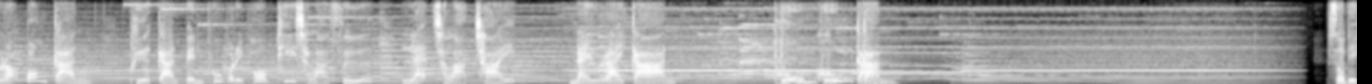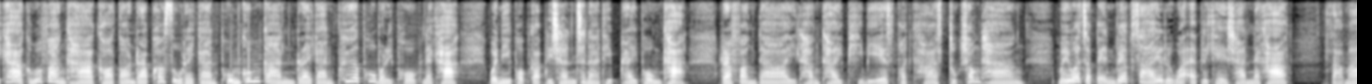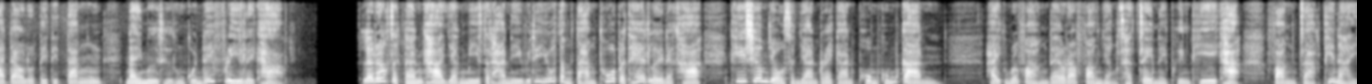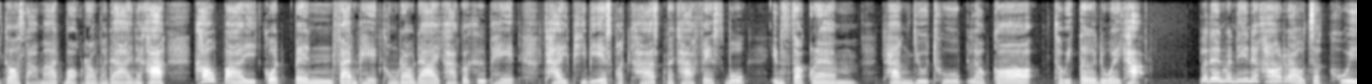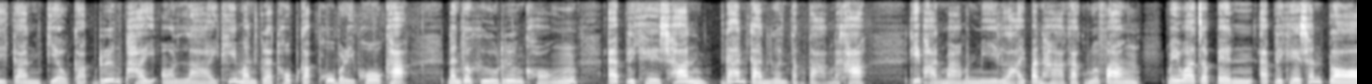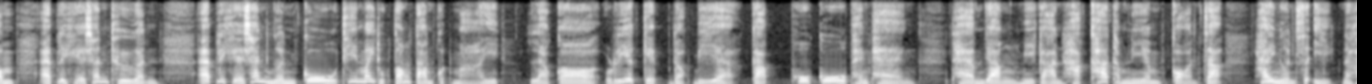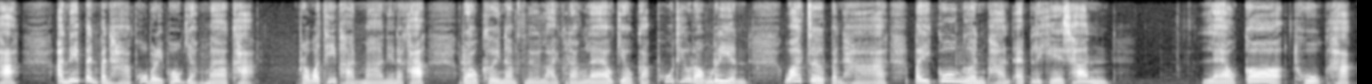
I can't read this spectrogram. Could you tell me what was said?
เกราะป้องกัน เพื่อการเป็นผู้บริโภคที่ฉลาดซื้อ และฉลาดใช้ ในรายการ ภูมิคุ้มกัน สวัสดีค่ะ คุณผู้ฟังคะขอต้อนรับเข้าสู่รายการภูมิคุ้มกัน รายการเพื่อผู้บริโภคนะคะ วันนี้พบกับดิฉันชนาทิพไพรพงศ์ค่ะ รับฟังได้ทางไทย PBS Podcast ทุกช่องทาง ไม่ว่าจะเป็นเว็บไซต์หรือว่าแอปพลิเคชันนะคะ สามารถดาวน์โหลดไปติดตั้งในมือถือของคุณได้ฟรีเลยค่ะ และนอกจากนั้นค่ะยังมีสถานีวิทยุต่างๆ ทั่วประเทศเลยนะคะ ที่เชื่อมโยงสัญญาณรายการภูมิคุ้มกัน ให้คุณผู้ฟังได้รับฟังอย่างชัดเจนในพื้นที่ค่ะ ฟังจากที่ไหนก็สามารถบอกเรามาได้นะคะ เข้าไปกดเป็นแฟนเพจของเราได้ค่ะ ก็คือเพจไทย PBS Podcast นะคะ Facebook Instagram ทาง YouTube แล้วก็ Twitter ด้วยค่ะ ประเด็นวันนี้นะคะเราจะคุยกันเกี่ยวกับเรื่องภัยออนไลน์ที่มันกระทบกับผู้บริโภคค่ะ นั่นก็คือเรื่องของแอปพลิเคชัน ด้านการเงินต่างๆนะคะ ที่ผ่านมามันมีหลายปัญหาค่ะคุณผู้ฟัง ไม่ว่าจะเป็นแอปพลิเคชันปลอม แอปพลิเคชันเถื่อน แอปพลิเคชันเงินกู้ที่ไม่ถูกต้องตามกฎหมาย แล้วก็เรียกเก็บดอกเบี้ยกับผู้กู้แพงๆแถมยังมีการหักค่าธรรมเนียมก่อนจะ ให้เงินซะอีกนะคะ อันนี้เป็นปัญหาผู้บริโภคอย่างมากค่ะ เพราะว่าที่ผ่านมาเนี่ยนะคะ เราเคยนำเสนอหลายครั้งแล้วเกี่ยวกับผู้ที่ร้องเรียน ว่าเจอปัญหาไปกู้เงินผ่านแอปพลิเคชัน แล้วก็ถูกหัก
